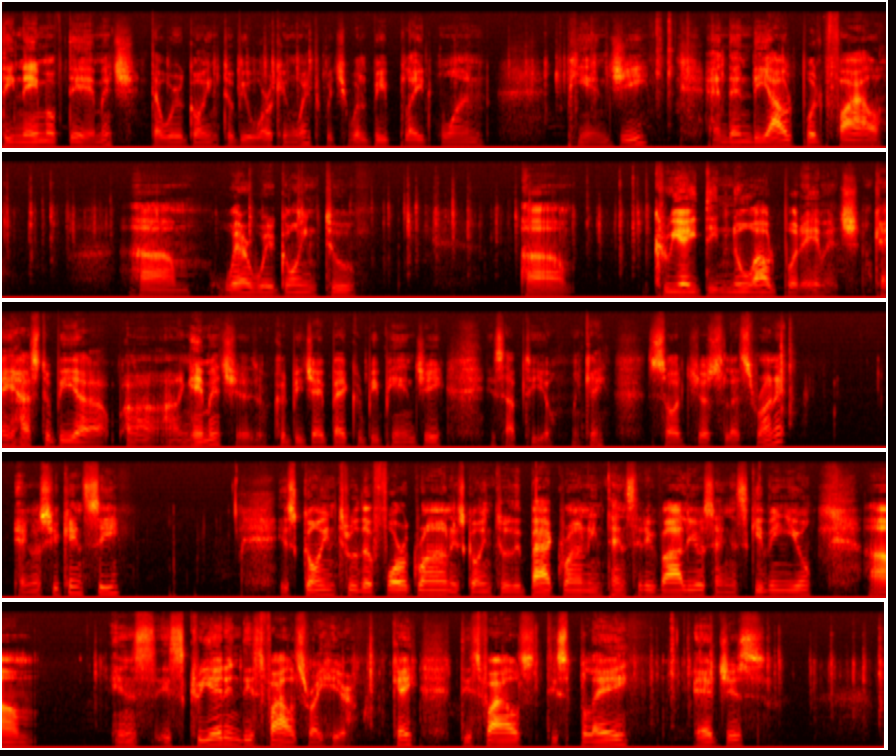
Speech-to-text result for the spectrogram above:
the name of the image that we're going to be working with which will be plate 1 png and then the output file um, where we're going to um, create the new output image. Okay it has to be a, a, an image. It could be jpeg could be png it's up to you okay? So just let's run it. And as you can see it's going through the foreground it's going through the background intensity values and it's giving you um, it's, it's creating these files right here okay? These files display edges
